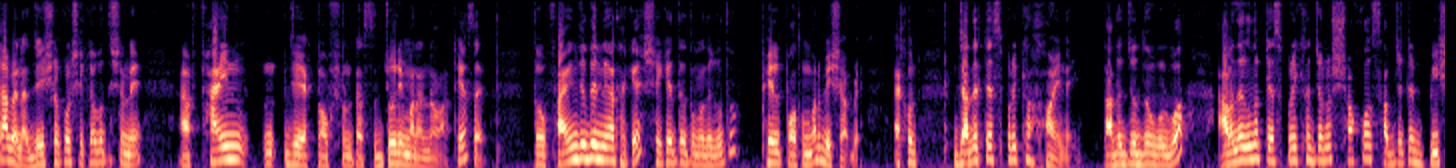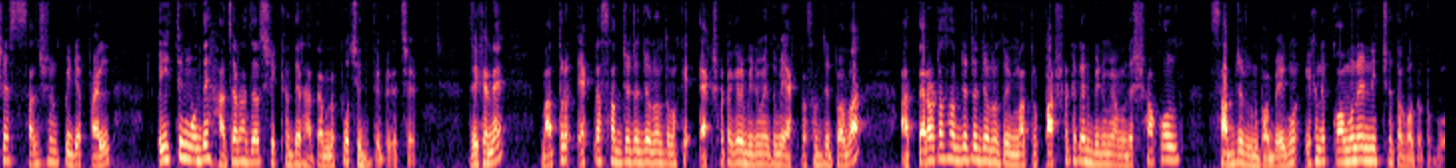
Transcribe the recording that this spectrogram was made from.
চাবে না যে সকল শিক্ষা প্রতিষ্ঠানে ফাইন যে একটা অপশনটা আছে, জরিমানা নেওয়া, ঠিক আছে? তো ফাইন যদি নেওয়া থাকে, সেক্ষেত্রে তোমাদের কিন্তু ফেল প্রথমবার বেশি হবে। এখন যাদের টেস্ট পরীক্ষা হয় নাই, তাদের জন্য বলব, আমাদের কিন্তু টেস্ট পরীক্ষার জন্য সকল সাবজেক্টের বিশেষ সাজেশন পিডিএফ ফাইল ইতিমধ্যে হাজার হাজার শিক্ষার্থীর হাতে আমরা পৌঁছে দিতে পেরেছি। যেখানে মাত্র একটা সাবজেক্টের জন্য তোমাকে একশো টাকার বিনিময়ে তুমি একটা সাবজেক্ট পাবা, আর তেরোটা সাবজেক্টের জন্য তুমি মাত্র পাঁচশো টাকার বিনিময়ে আমাদের সকল সাবজেক্টগুলো পাবে এবং এখানে কমনের নিশ্চয়তা কতটুকু?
